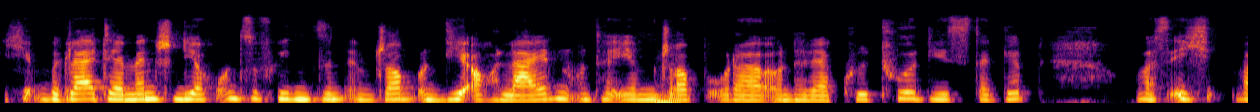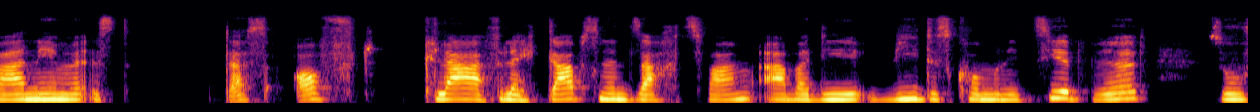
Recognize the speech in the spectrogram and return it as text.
ich begleite ja Menschen, die auch unzufrieden sind im Job und die auch leiden unter ihrem mhm. Job oder unter der Kultur, die es da gibt. Und was ich wahrnehme, ist, dass oft, klar, vielleicht gab es einen Sachzwang, aber die, wie das kommuniziert wird, so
